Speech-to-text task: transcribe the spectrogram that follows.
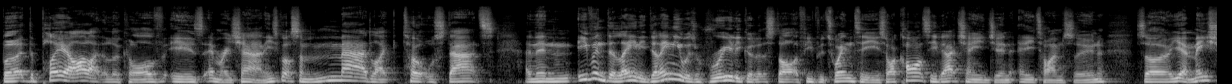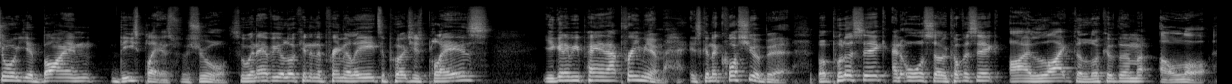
But the player I like the look of is Emre Can. He's got some mad like total stats. And then even Delaney. Delaney was really good at the start of FIFA 20, so I can't see that changing anytime soon. So yeah, make sure you're buying these players for sure. So whenever you're looking in the Premier League to purchase players, you're going to be paying that premium. It's going to cost you a bit. But Pulisic and also Kovacic, I like the look of them a lot.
